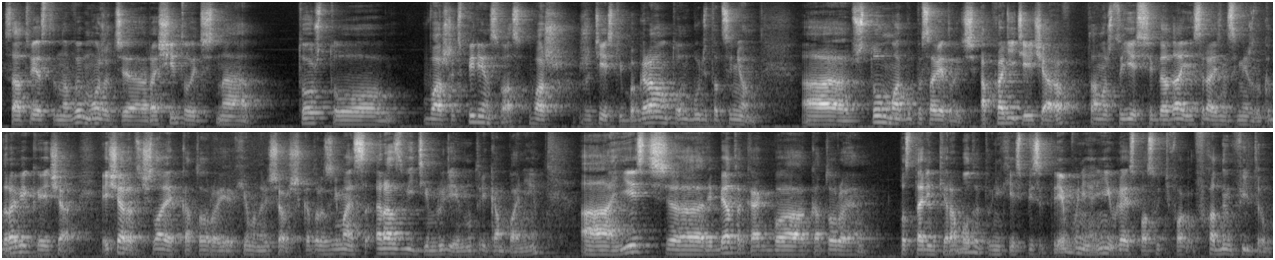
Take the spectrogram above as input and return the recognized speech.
соответственно, вы можете рассчитывать на то, что ваш experience, ваш житейский бэкграунд, он будет оценен. А, что могу посоветовать? Обходите HR, потому что есть всегда, да, есть разница между кадровик и HR. HR это человек, который, human research, который занимается развитием людей внутри компании. А есть э, ребята, как бы, которые по старинке работают, у них есть список требований, они являются, по сути, входным фильтром.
